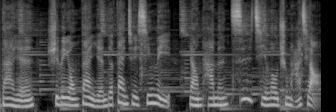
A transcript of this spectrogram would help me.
大人是利用犯人的犯罪心理，让他们自己露出马脚。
